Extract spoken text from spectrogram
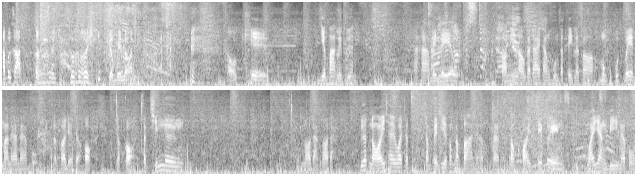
อัปเปอร์คัตเอ้ยเอ้ยเกือบไม่รอด โอเค เยี่ยมมากเลยเพื่อนฮ่าฮ่าไม่เลวตอนนี้เราก็ได้ทั้งบูมสติ๊กแล้วก็มงกุฎเวทมาแล้วนะครับผม แล้วก็เดี๋ยวจะออกเจาะเกาะสักชิ้นหนึ่งรอดักรอดัก เลือดน้อยใช่ว่าจะจำเป็นที่จะต้องกลับบ้านนะครับ แต่ต้องคอยเซฟตัวเองไว้อย่างดีนะผม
